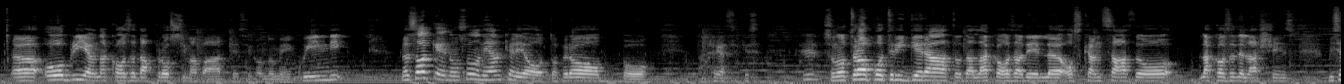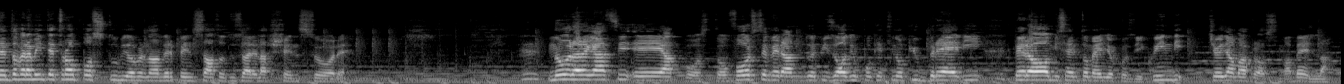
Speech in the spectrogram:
uh, Obri è una cosa da prossima parte, secondo me. Quindi, lo so che non sono neanche le 8, però, boh. Ragazzi, che... sono troppo triggerato dalla cosa del... Ho scansato la cosa dell'ascensore. Mi sento veramente troppo stupido per non aver pensato di usare l'ascensore. Nulla ragazzi, è a posto. Forse verranno due episodi un pochettino più brevi, però mi sento meglio così. Quindi ci vediamo alla prossima, bella.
